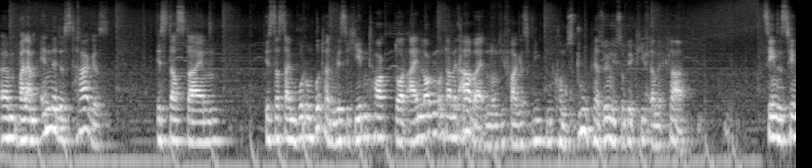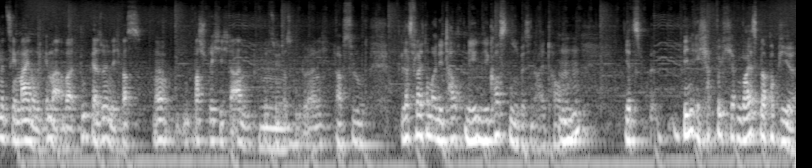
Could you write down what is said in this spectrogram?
ähm, weil am Ende des Tages ist das dein ist das dein Brot und Butter. Du wirst dich jeden Tag dort einloggen und damit arbeiten. Und die Frage ist, wie gut kommst du persönlich subjektiv damit klar? Zehn Systeme, zehn Meinungen, immer. Aber du persönlich, was, ne, was spricht dich da an? Funktioniert mhm. das gut oder nicht? Absolut. Lass vielleicht nochmal in, die in die Kosten so ein bisschen eintauchen. Mhm. Jetzt bin ich, habe wirklich hab ein weißes Blatt Papier.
